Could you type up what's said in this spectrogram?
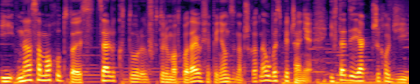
I na samochód to jest cel, który, w którym odkładają się pieniądze na przykład na ubezpieczenie. I wtedy jak przychodzi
